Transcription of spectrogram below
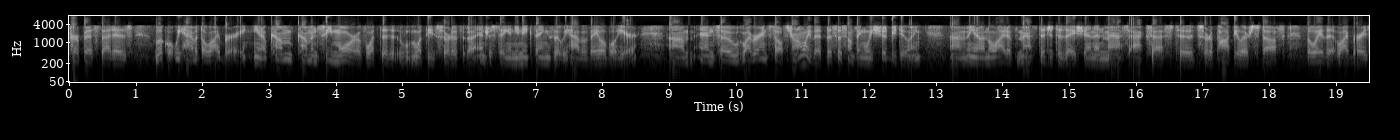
purpose that is, look what we have at the library. You know, come come and see more of what the what these sort of uh, interesting and unique things that we have available here. Um, and so librarians felt strongly that this is something we should be doing. Um, you know, in the light of mass digitization and mass access to sort of popular stuff, the way that libraries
